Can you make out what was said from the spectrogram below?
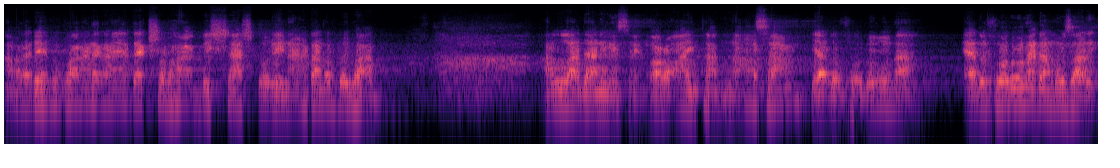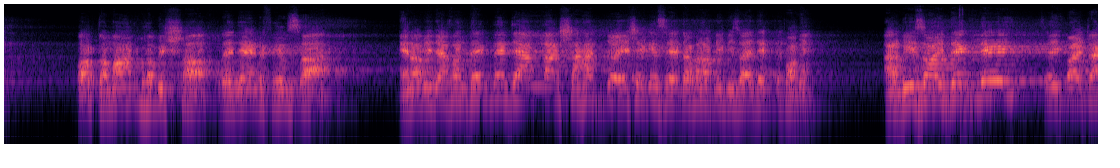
আমরা যেহেতু কোরআনের আয়াত একশো ভাগ বিশ্বাস করি না, আটানব্বই ভাগ। আল্লাহ জানিয়েছেন ওর আইতান নাসা এদ ফলুনা এদ ফলুনাটা মোজারে বর্তমান ভবিষ্যৎ, প্রেজেন্ট ফিউচার। এনবি যখন দেখবেন যে আল্লাহর সাহায্য এসে গেছে, তখন আপনি বিজয় দেখতে পাবেন। আর বিজয় দেখলেই সেই কয়টা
